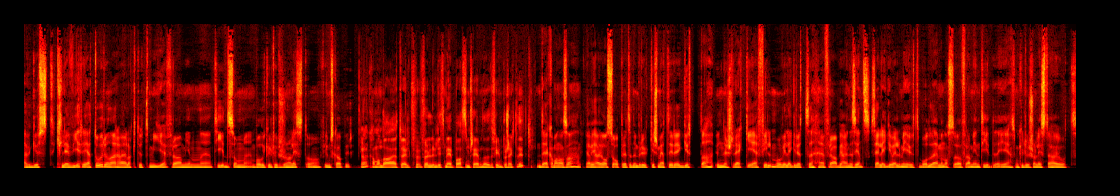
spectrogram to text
August Klevier i ett ord, og der har jeg lagt ut mye fra min eh, tid som både kulturjournalist og filmskaper. Ja, Kan man da eventuelt følge litt med på hva som skjer med dette filmprosjektet ditt? Det kan man også. Ja, Vi har jo også opprettet en bruker som heter Gutta understrek i film, hvor vi legger ut eh, fra behind the scenes. Så jeg legger veldig mye ut, både det, men også fra min tid i, som kulturjournalist. Jeg har jo hatt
